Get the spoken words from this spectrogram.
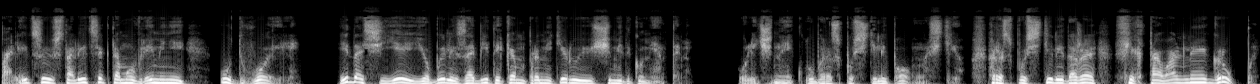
Полицию столицы к тому времени удвоили, и досье ее были забиты компрометирующими документами. Уличные клубы распустили полностью, распустили даже фехтовальные группы.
